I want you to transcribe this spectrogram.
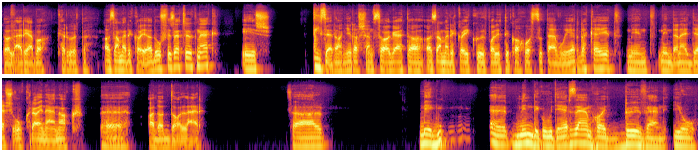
dollárjába került az amerikai adófizetőknek, és tízer annyira sem szolgálta az amerikai külpolitika hosszú távú érdekeit, mint minden egyes Ukrajnának adott dollár. Szóval még mindig úgy érzem, hogy bőven jó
